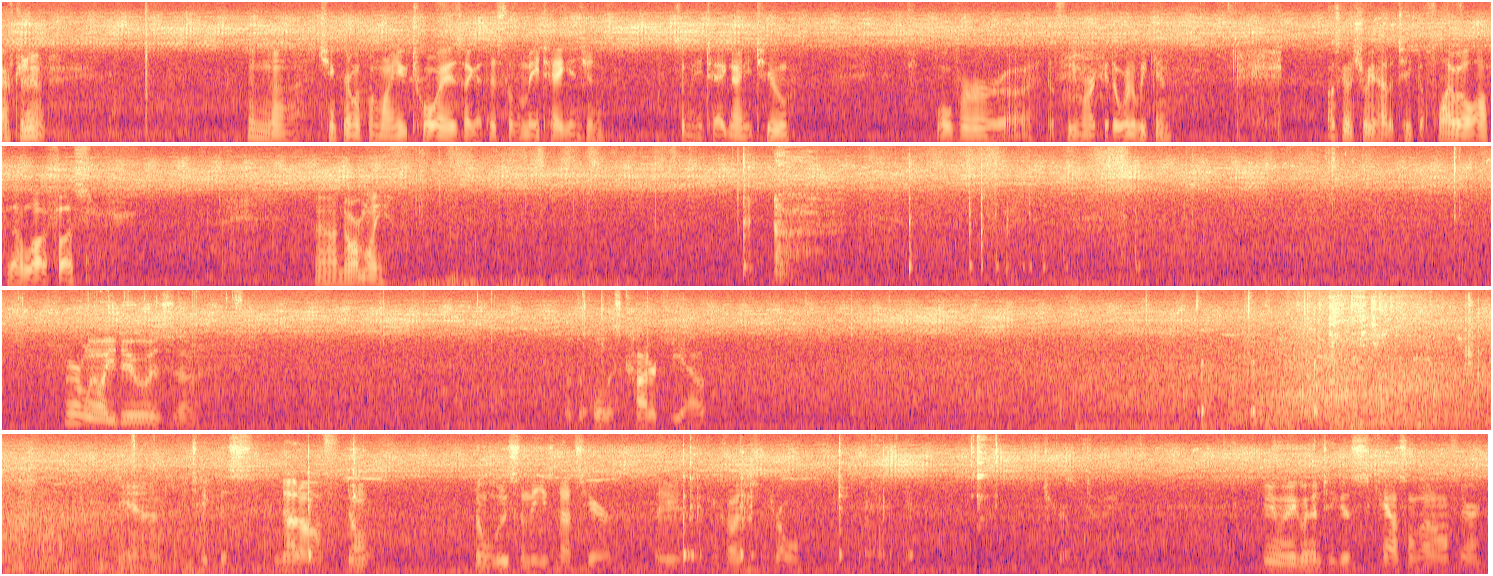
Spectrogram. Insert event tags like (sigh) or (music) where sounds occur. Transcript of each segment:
Afternoon. Been uh, tinkering with one of my new toys. I got this little Maytag engine. It's a Maytag 92 over uh, the flea market over the weekend. I was going to show you how to take the flywheel off without a lot of fuss. Uh, normally, Normally all you do is uh, you have to pull this cotter key out. And take this nut off. Don't don't loosen these nuts here. They uh, can cause you some trouble. Anyway, go ahead and take this castle nut off there.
